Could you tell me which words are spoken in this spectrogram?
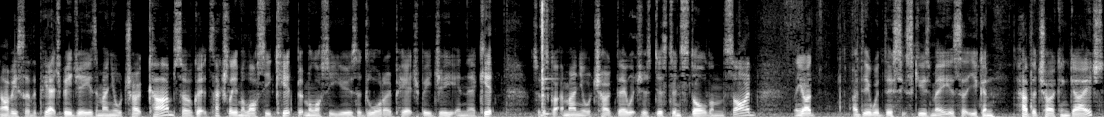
obviously the PHBG is a manual choke carb, so it's actually a Malossi kit, but Malossi use a Dell'Orto PHBG in their kit. So it's got a manual choke there, which is just installed on the side. The idea with this, excuse me, is that you can have the choke engaged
